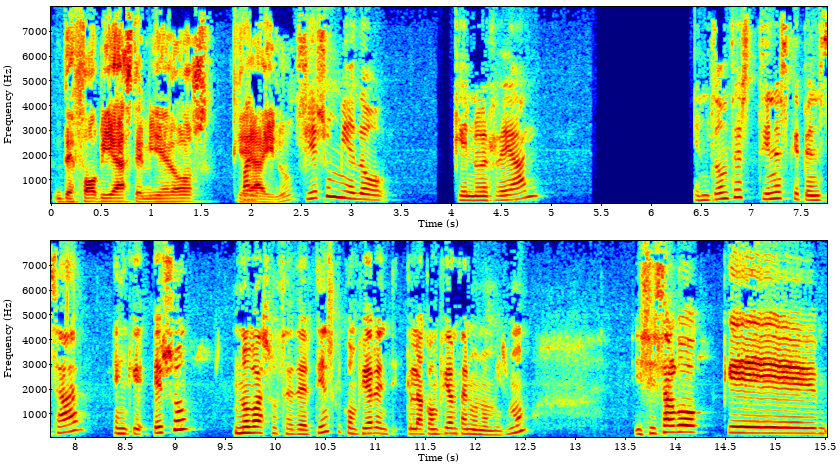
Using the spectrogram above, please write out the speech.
de fobias, de miedos que Vale, hay, ¿no? Si es un miedo que no es real, entonces tienes que pensar en que eso no va a suceder. Tienes que confiar en la confianza en uno mismo. Y si es algo que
